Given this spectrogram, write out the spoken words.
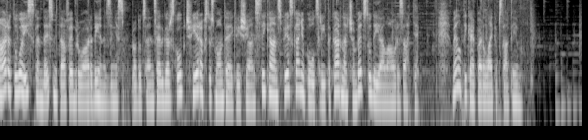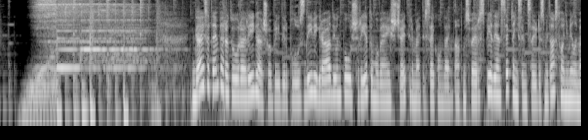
Ar to izskan 10. februāra dienas ziņas. Producents Edgars Kupčs ierakstus montēja Krišjāns Stikāns, pieskaņu pults Rīta Kārnača, bet studijā Laura Zaķe. Vēl tikai par laikapstākļiem. Gaisa temperatūra Rīgā šobrīd ir plus 2 grādi un pūš rietumu vējš 4 m2. Atmosfēras spiediens 768 mm,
